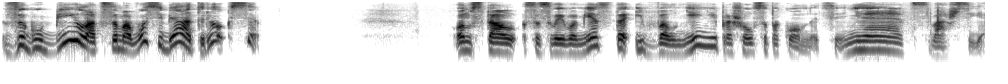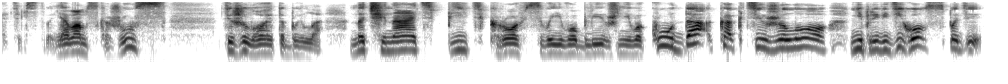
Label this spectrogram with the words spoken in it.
загубил, от самого себя отрёкся? Он встал со своего места и в волнении прошелся по комнате. Нет, ваше сиятельство, я вам скажу, с Тяжело это было начинать пить кровь своего ближнего. Куда как тяжело, не приведи Господи.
